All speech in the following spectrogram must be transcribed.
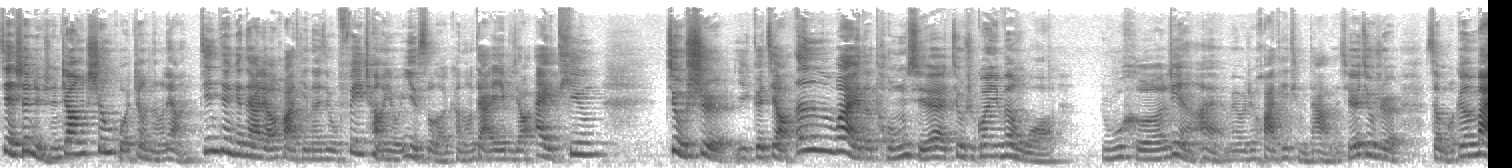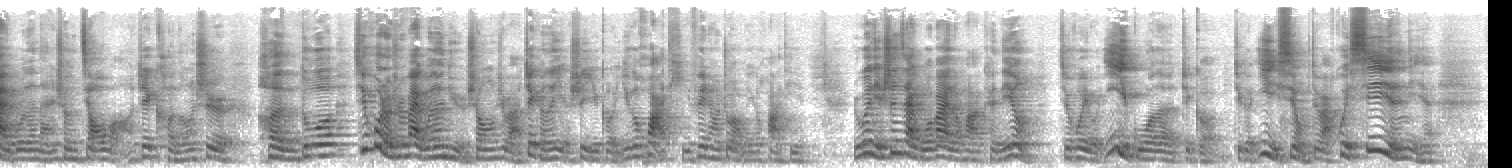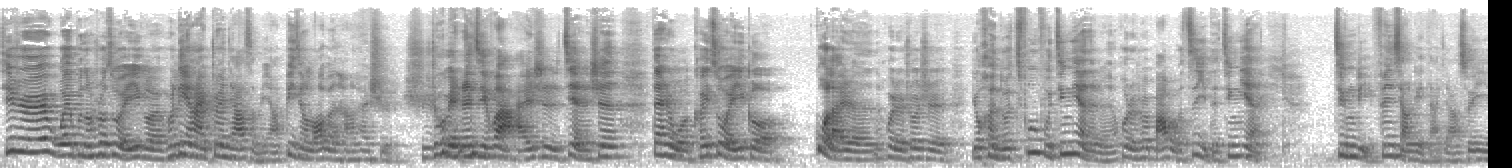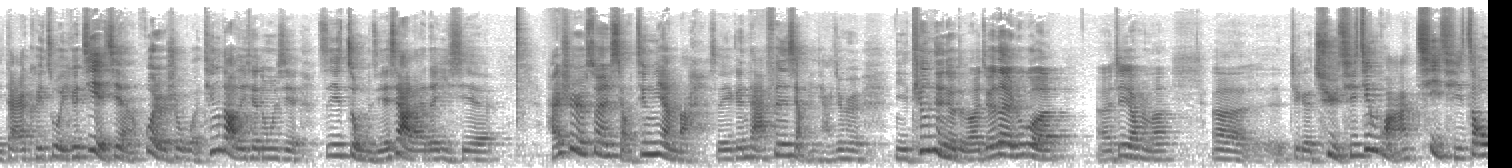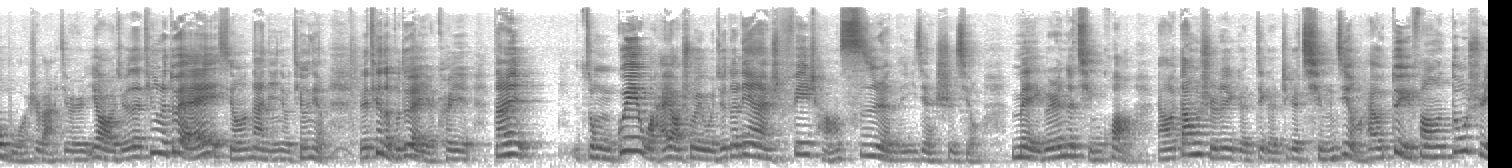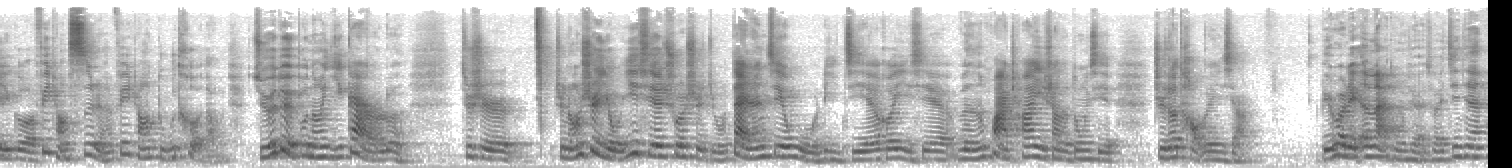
健身女神张，生活正能量。今天跟大家聊的话题呢，就非常有意思了，可能大家也比较爱听，就是一个叫 N Y 的同学，就是关于问我如何恋爱，没有这话题挺大的，其实就是怎么跟外国的男生交往，这可能是很多，其实或者是外国的女生是吧？这可能也是一个一个话题，非常重要的一个话题。如果你身在国外的话，肯定就会有异国的这个这个异性，对吧？会吸引你。其实我也不能说作为一个说恋爱专家怎么样，毕竟老本行还是十周变身计划，还是健身。但是我可以作为一个过来人，或者说是有很多丰富经验的人，或者说把我自己的经验经历分享给大家，所以大家可以做一个借鉴，或者是我听到的一些东西，自己总结下来的一些，还是算小经验吧。所以跟大家分享一下，就是你听听就得。觉得如果呃，这叫什么？呃，这个取其精华，弃其糟粕，是吧？就是要觉得听着对，哎，行，那您就听听；觉得听的不对，也可以。当然，总归我还要说一个，我觉得恋爱是非常私人的一件事情，每个人的情况，然后当时的这个这个这个情境，还有对方，都是一个非常私人、非常独特的，绝对不能一概而论。就是只能是有一些说是这种待人接物、礼节和一些文化差异上的东西。值得讨论一下，比如说这 N Y 同学，所以今天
